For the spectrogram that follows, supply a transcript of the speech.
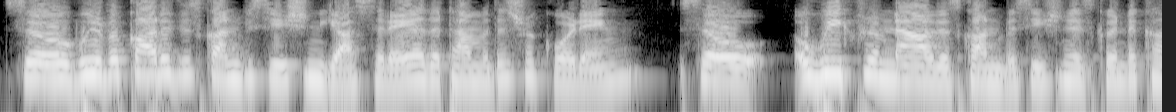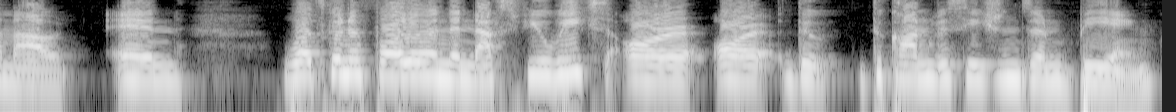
So we recorded this conversation yesterday at the time of this recording. So a week from now, this conversation is going to come out and what's going to follow in the next few weeks are, are the, the conversations on being.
